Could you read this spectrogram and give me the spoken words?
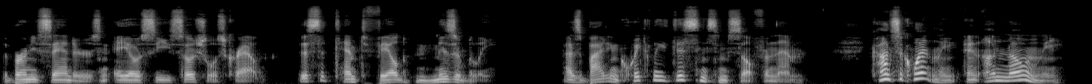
the Bernie Sanders and AOC socialist crowd. This attempt failed miserably, as Biden quickly distanced himself from them. Consequently and unknowingly,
